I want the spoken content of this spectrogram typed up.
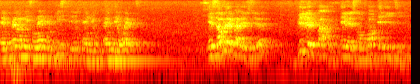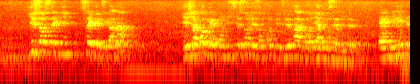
and fell on his neck and kissed him, and, he- and they wept. Ésaü leva les yeux, vit les femmes et les enfants, et il dit Qui sont ceux, qui, ceux que tu as là? Et Jacob répondit Ce sont les enfants que Dieu a accordés à ton serviteur. And he lifted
